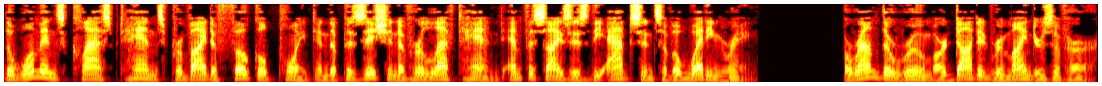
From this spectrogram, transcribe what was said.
The woman's clasped hands provide a focal point and the position of her left hand emphasizes the absence of a wedding ring. Around the room are dotted reminders of her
